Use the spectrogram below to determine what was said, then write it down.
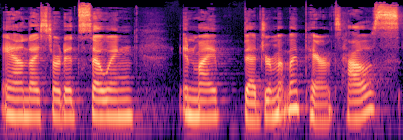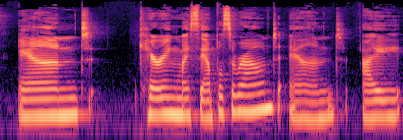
and I started sewing in my bedroom at my parents' house and carrying my samples around and I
